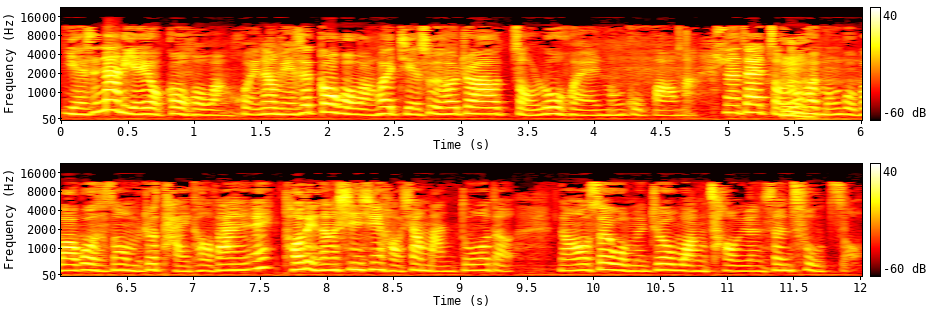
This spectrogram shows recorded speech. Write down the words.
也是那里也有篝火晚会，那我们也是篝火晚会结束以后就要走路回蒙古包嘛。那在走路回蒙古包过程中，我们就抬头发现，哎，头顶上星星好像蛮多的，然后所以我们就往草原深处走。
